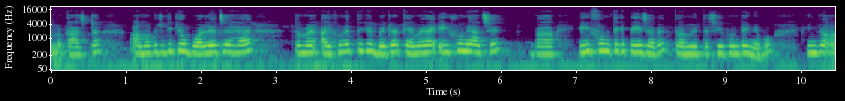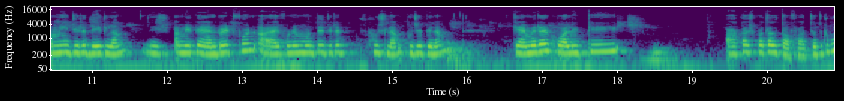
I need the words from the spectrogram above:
আমার কাজটা, আমাকে যদি কেউ বলে যে হ্যাঁ তোমার আইফোনের থেকে বেটার ক্যামেরা এই ফোনে আছে, বা এই ফোন থেকে পেয়ে যাবে, তো আমি তা সেই ফোনটাই নেব। কিন্তু আমি যেটা দেখলাম আমি একটা অ্যান্ড্রয়েড ফোন আর আইফোনের মধ্যে যেটা খুঁজলাম, খুঁজে পেলাম, ক্যামেরার কোয়ালিটি আকাশ পাতাল তফাৎ। যতটুকু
